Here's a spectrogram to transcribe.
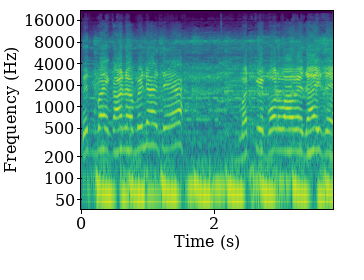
મિતભાઈ કાના બન્યા છે. મટકી ફોડવા હવે જાય છે.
